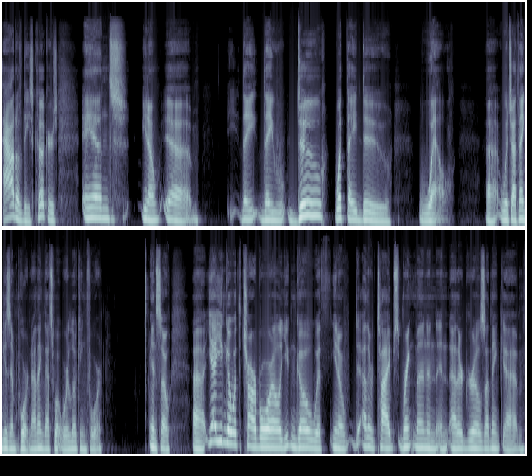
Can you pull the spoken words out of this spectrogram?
out of these cookers, and you know um, they they do what they do well, uh, which I think is important. I think that's what we're looking for. And so, uh, yeah, you can go with the charbroil. You can go with you know the other types, Brinkmann and, and other grills. I think um,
